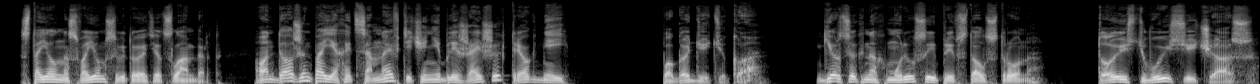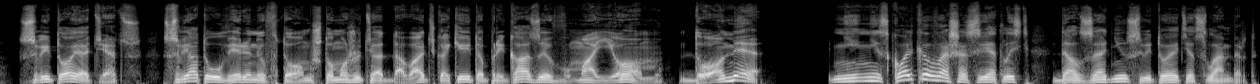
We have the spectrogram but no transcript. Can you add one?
— стоял на своем святой отец Ламберт. «Он должен поехать со мной в течение ближайших трех дней». «Погодите-ка». Герцог нахмурился и привстал с трона. «То есть вы сейчас, святой отец, свято уверены в том, что можете отдавать какие-то приказы в моем доме?» «Не, «Нисколько, ваша светлость», — дал заднюю святой отец Ламберт.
